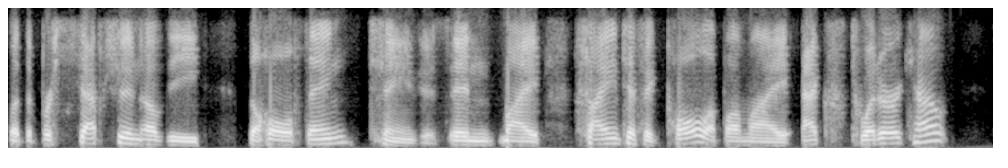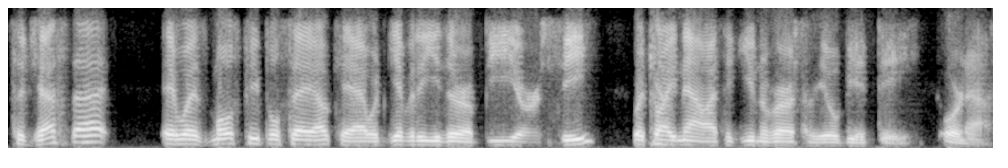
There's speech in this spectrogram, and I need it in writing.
but the perception of the the whole thing changes. In my scientific poll up on my ex Twitter account suggests that it was most people say, okay, I would give it either a B or a C, which yeah. right now I think universally it would be a D or an F.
